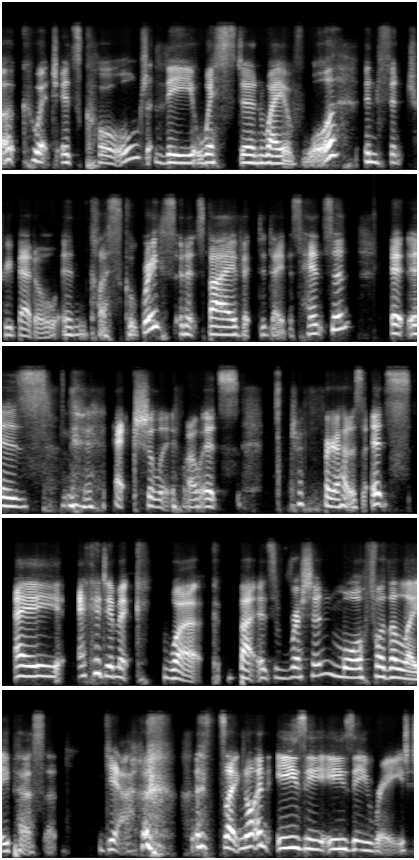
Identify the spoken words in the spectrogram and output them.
book, which is called The Western Way of War Infantry Battle in Classical Greece, and it's by Victor Davis Hanson. It is actually, well, it's I'm trying to figure out how to say it's a academic work, but it's written more for the layperson. Yeah, it's like not an easy, easy read,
